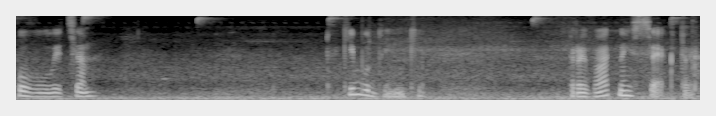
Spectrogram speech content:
по вулицям. Такі будинки. Приватний сектор,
